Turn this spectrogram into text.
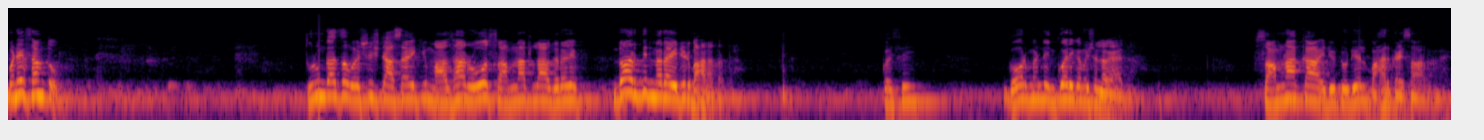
पण एक सांगतो तुरुंगाचं वैशिष्ट्य असं आहे की माझा रोज सामनातला अग्रज एक दर दिन मेरा एडिट बाहर आता. था कैसे? गवर्नमेंट ने इंक्वायरी कमीशन लगाया था. सामना का एडिटोरियल बाहर कैसा आ रहा है?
